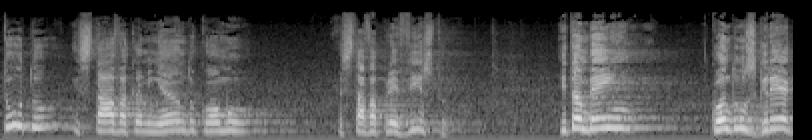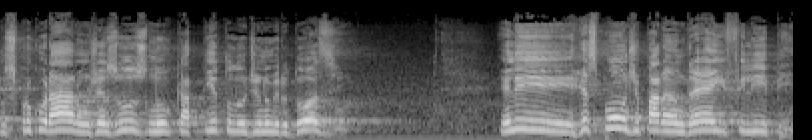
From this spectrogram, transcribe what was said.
tudo estava caminhando como estava previsto. E também, quando os gregos procuraram Jesus no capítulo de número 12, ele responde para André e Filipe:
